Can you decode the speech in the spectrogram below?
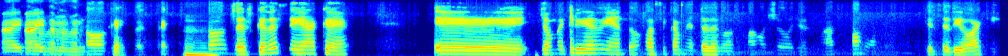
Ahí, ahí está mejor. Ok, perfecto. Ajá. Entonces, que decía que eh, yo me crié viendo básicamente de los más shows más famosos que se dio aquí.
